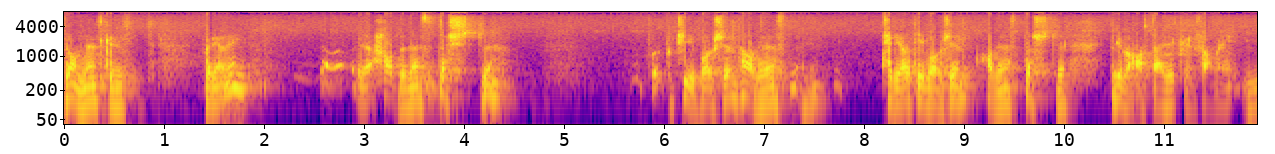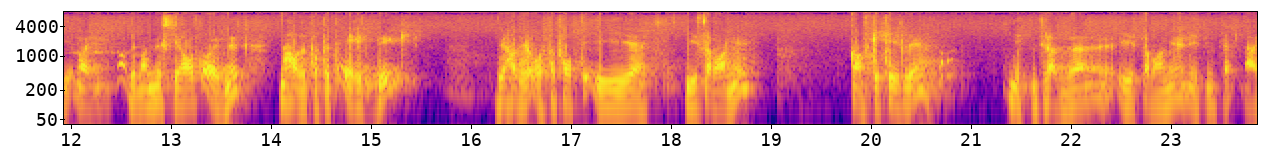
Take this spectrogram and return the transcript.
Trondheims kunstforening eh, hadde den største For 20 år siden hadde den 23 år siden hadde den største privateide kunstsamling i Norge. Det var musealt ordnet. Den hadde fått et eget bygg. Det hadde vi også fått i, i Stavanger ganske tidlig. 1930 i Stavanger, 19, nei,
